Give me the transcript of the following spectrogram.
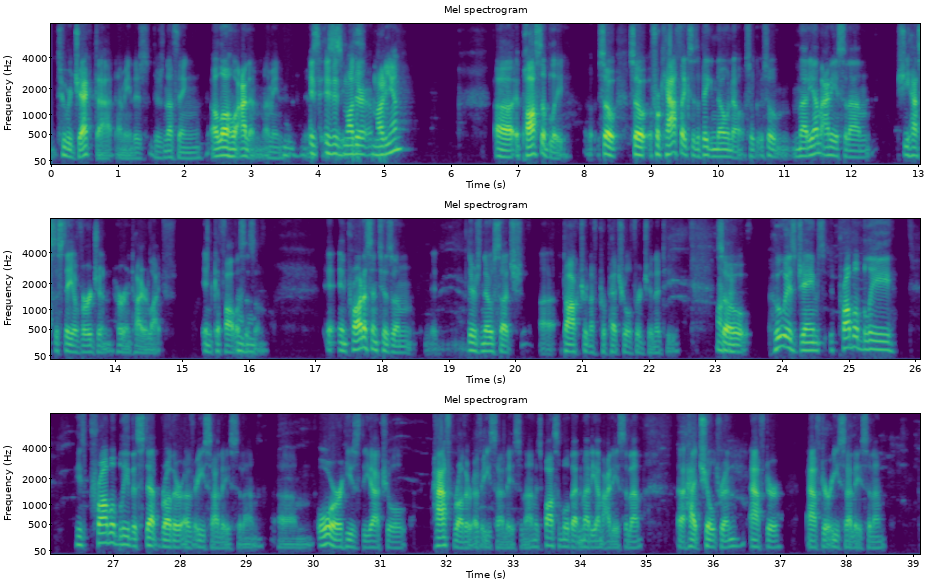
to reject that. I mean, there's there's nothing. Allahu alam. I mean, is is his mother Maryam? Uh, possibly. So so for Catholics, it's a big no no. So so Maryam alayhi salam, she has to stay a virgin her entire life in Catholicism. Mm-hmm. In Protestantism, there's no such uh, doctrine of perpetual virginity. Okay. So, who is James? Probably, he's probably the stepbrother of Isa salam, um, or he's the actual half brother of Isa salam. It's possible that Maryam salam uh, had children after after Isa salam,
